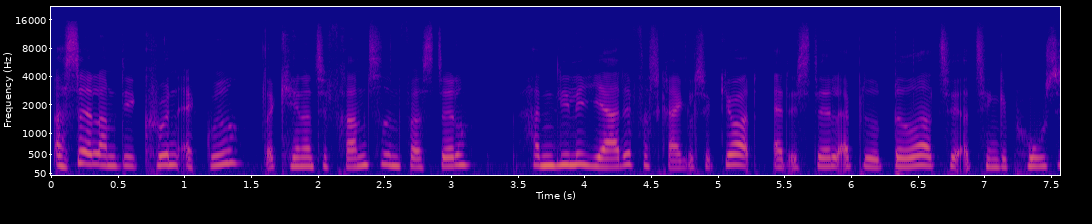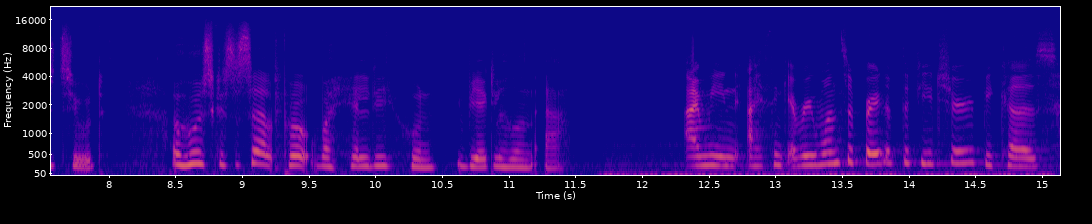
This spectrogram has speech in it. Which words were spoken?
Og selvom det kun er Gud, der kender til fremtiden for Estelle, har den lille hjerteforskrækkelse gjort, at Estelle er blevet bedre til at tænke positivt og huske sig selv på, hvor heldig hun i virkeligheden er. I mean, I think everyone's afraid of the future because,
